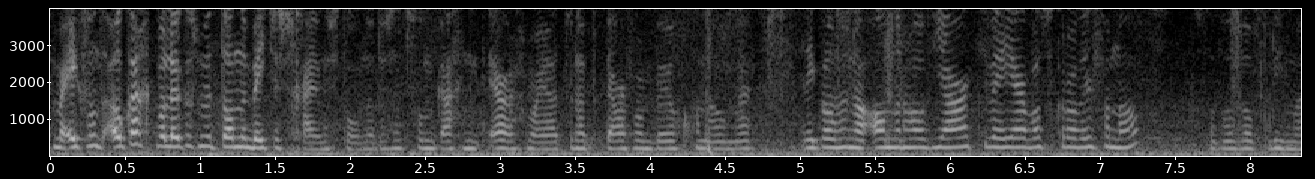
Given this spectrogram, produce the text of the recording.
Maar ik vond het ook eigenlijk wel leuk als mijn tanden een beetje schuin stonden. Dus dat vond ik eigenlijk niet erg. Maar ja, toen had ik daarvoor een beugel genomen. En ik was er na anderhalf jaar, twee jaar was ik er alweer vanaf. Dus dat was wel prima.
